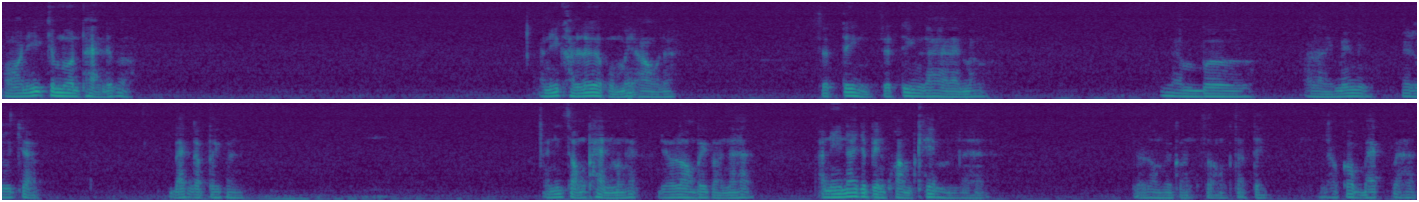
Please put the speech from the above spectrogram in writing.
อ๋อันนี้จำนวนแผ่นหรือเปล่า อันนี้ color ผมไม่เอานะ setting setting ได้อะไรมั่ง number อะไรไม่มีไม่รู้จัก แบ็กกลับไปก่อน อันนี้สองแผ่นมั้งฮะ เดี๋ยวลองไปก่อนนะฮะ อันนี้น่าจะเป็นความเข้มนะฮะ ดี๋ยวลองไปก่อนสองสเต็ปแล้วก็แบ็กนะฮะ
